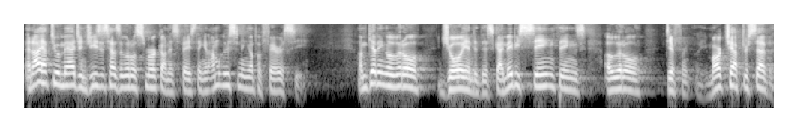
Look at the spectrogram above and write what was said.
And I have to imagine Jesus has a little smirk on his face thinking, I'm loosening up a Pharisee. I'm getting a little joy into this guy, maybe seeing things a little differently. Mark chapter 7.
